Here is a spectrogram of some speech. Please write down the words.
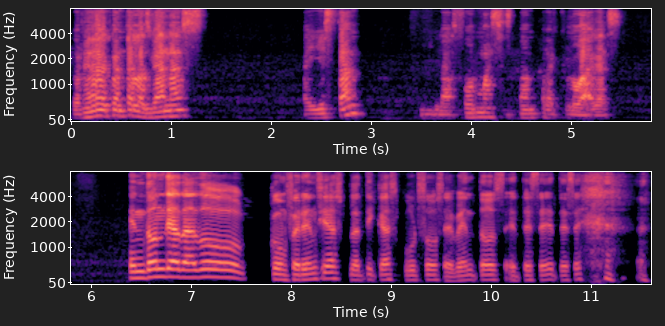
Pero al final de cuentas las ganas ahí están y las formas están para que lo hagas. ¿En dónde ha dado conferencias, pláticas, cursos, eventos, etc, etc.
